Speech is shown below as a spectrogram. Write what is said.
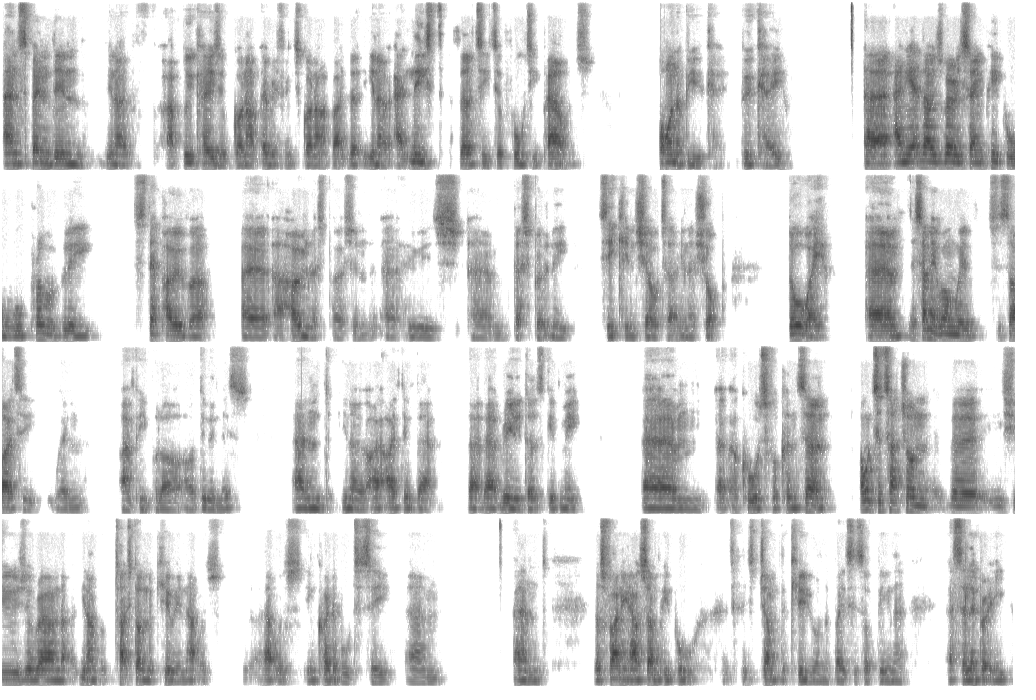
and spending, you know, our bouquets have gone up, everything's gone up, but the, you know, at least 30 to 40 pounds on a bouquet. bouquet. Uh, and yet those very same people will probably step over a, a homeless person uh, who is um, desperately seeking shelter in a shop doorway. Um, there's something wrong with society when uh, people are, are doing this. And, you know, I, I think that, that that really does give me um, a, a cause for concern. I want to touch on the issues around, you know, touched on the queuing. That was that was incredible to see. Um, and it was funny how some people jumped the queue on the basis of being a, a celebrity,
